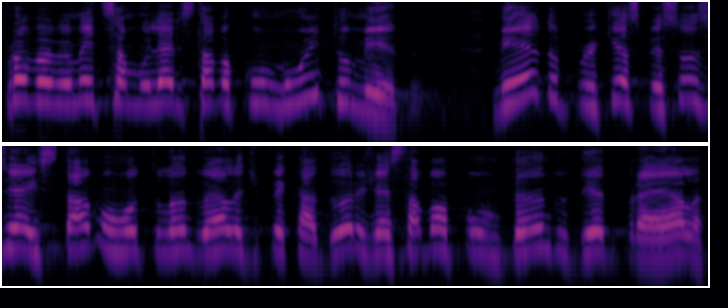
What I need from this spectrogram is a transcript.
Provavelmente essa mulher estava com muito medo. Medo porque as pessoas já estavam rotulando ela de pecadora, já estavam apontando o dedo para ela,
